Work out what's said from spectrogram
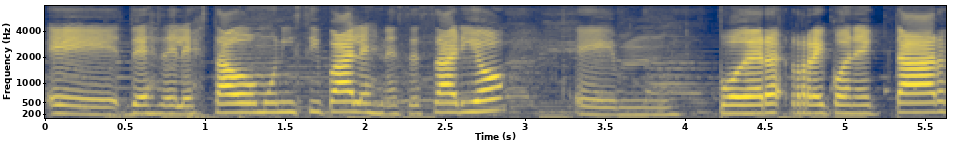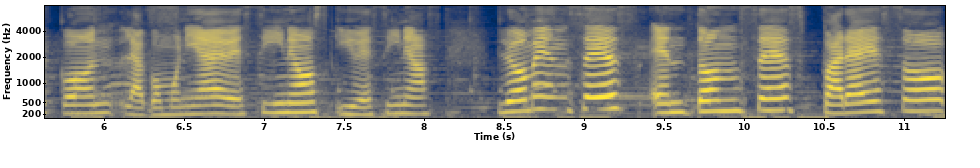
eh, desde el Estado municipal es necesario eh, poder reconectar con la comunidad de vecinos y vecinas lomenses. Entonces, para eso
